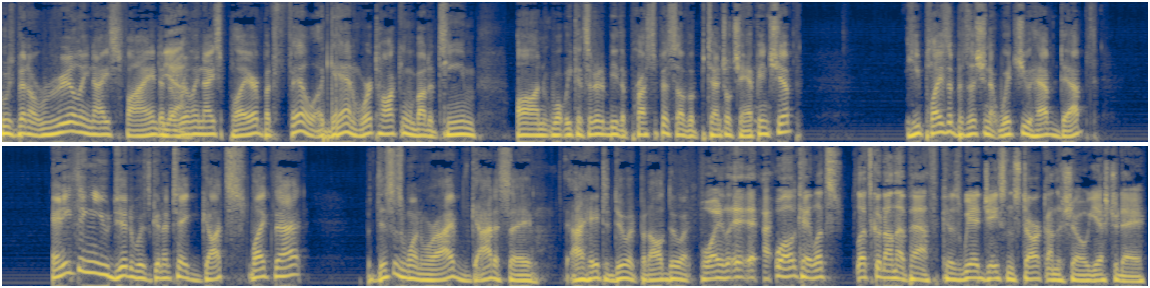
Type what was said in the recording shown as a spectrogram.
who's been a really nice find and Yeah. a really nice player. But Phil, again, we're talking about a team on what we consider to be the precipice of a potential championship. He plays a position at which you have depth. Anything you did was going to take guts like that. But this is one where I've got to say, I hate to do it, but I'll do it. Boy, eh, eh, it, it- well, okay, let's let's go down that path because we had Jayson Stark on the show yesterday,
